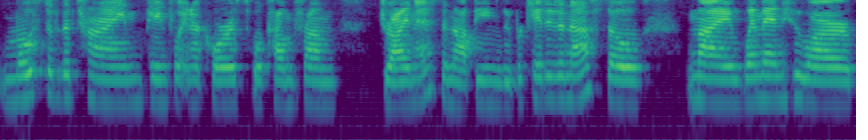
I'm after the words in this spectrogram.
most of the time, painful intercourse will come from dryness and not being lubricated enough. So, my women who are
